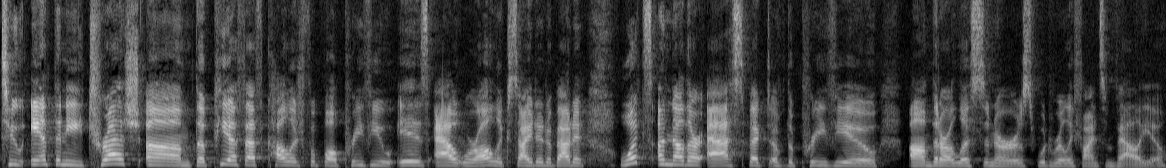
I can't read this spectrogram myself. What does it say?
to Anthony Treash. Um, the PFF college football preview is out. We're all excited about it. What's another aspect of the preview um, that our listeners would really find some value?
